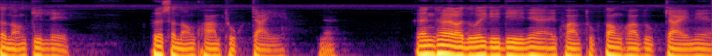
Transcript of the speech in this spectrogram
สนองกิเลส เพื่อสนองความถูกใจนะดังนั้นถ้าเราดูให้ดีๆเนี่ยไอ้ความถูกต้องความถูกใจเนี่ย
